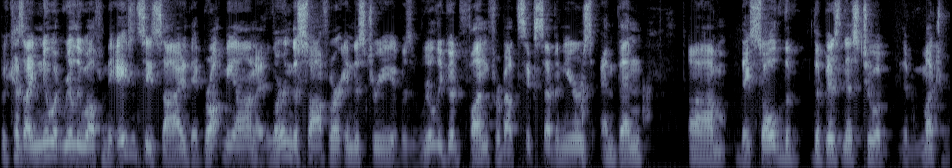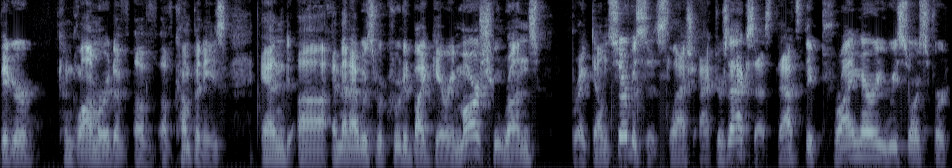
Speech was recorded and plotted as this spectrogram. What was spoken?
because I knew it really well from the agency side, they brought me on. I learned the software industry. It was really good fun for about six, seven years, and then um, they sold the, the business to a, a much bigger conglomerate of, of, of companies, and uh, and then I was recruited by Gary Marsh, who runs Breakdown Services slash Actors Access. That's the primary resource for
